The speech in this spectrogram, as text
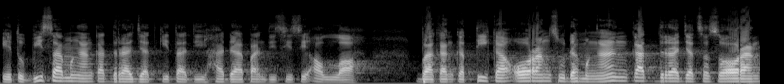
Itu bisa mengangkat derajat kita di hadapan di sisi Allah. Bahkan ketika orang sudah mengangkat derajat seseorang,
